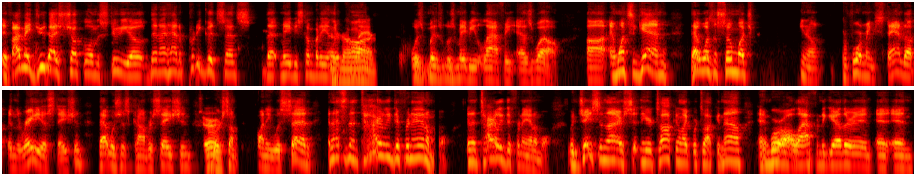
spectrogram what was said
if I made you guys chuckle in the studio, then I had a pretty good sense that maybe somebody in There's their no car was, was was maybe laughing as well. Uh, and once again, that wasn't so much, you know, performing stand up in the radio station. That was just conversation Sure. where something funny was said, and that's an entirely different animal. An entirely different animal. When Jason and I are sitting here talking like we're talking now, and we're all laughing together, and and and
